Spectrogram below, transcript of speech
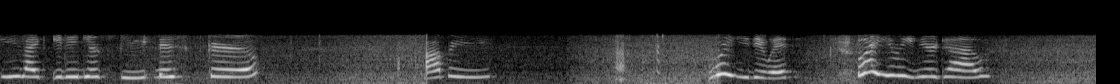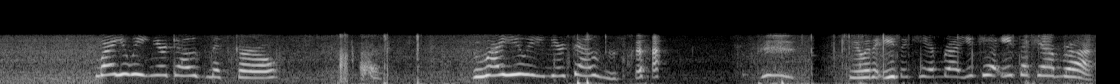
Do you like eating your feet, this girl? Aubrey. What are you doing? Why are you eating your toes? Why are you eating your toes, Miss Girl? Why are you eating your toes? you want to eat the camera? You can't eat the camera.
